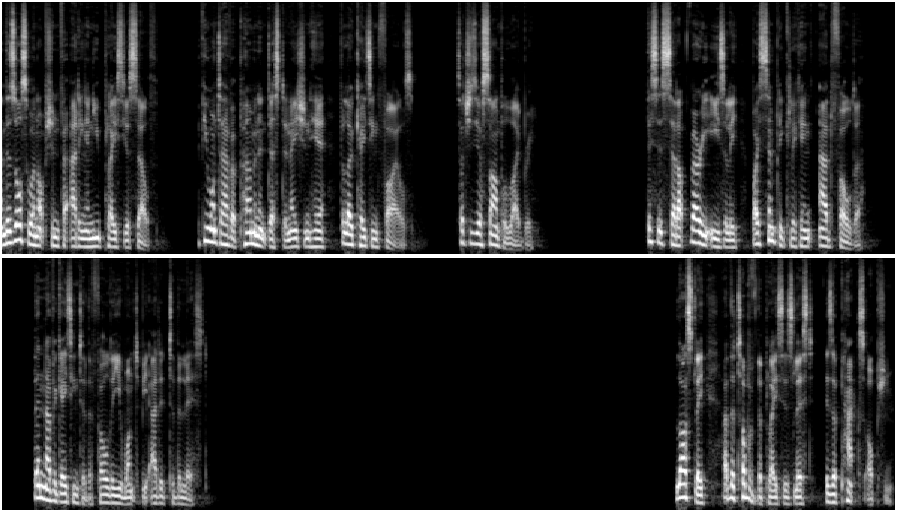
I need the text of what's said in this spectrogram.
And there's also an option for adding a new place yourself, if you want to have a permanent destination here for locating files, such as your sample library. This is set up very easily by simply clicking Add Folder, then navigating to the folder you want to be added to the list. Lastly, at the top of the Places list is a Packs option.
